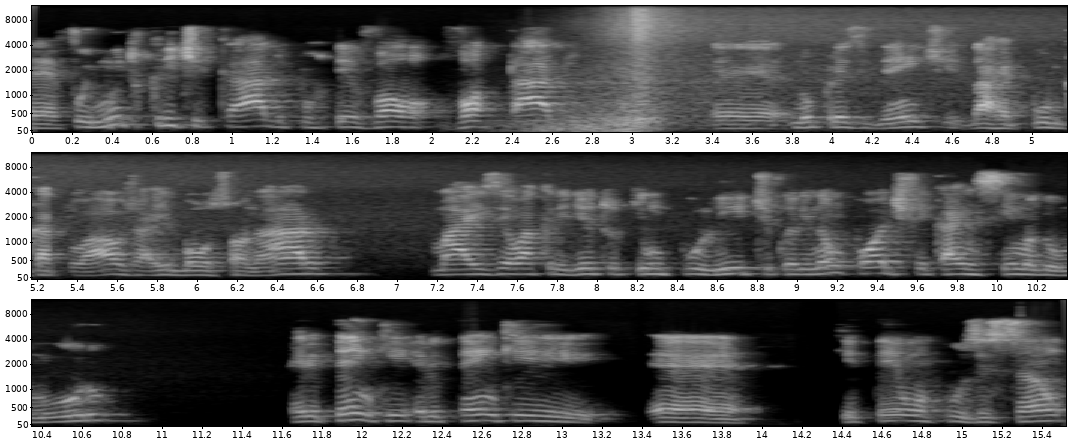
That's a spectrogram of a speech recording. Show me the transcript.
é, fui muito criticado por ter vo votado é, no presidente da República atual, Jair Bolsonaro, mas eu acredito que um político ele não pode ficar em cima do muro, ele tem que, ele tem que, é, que ter uma posição,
